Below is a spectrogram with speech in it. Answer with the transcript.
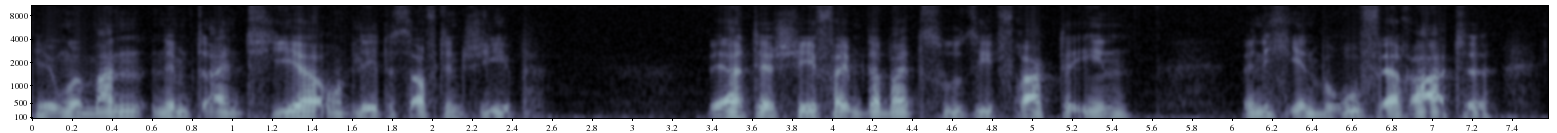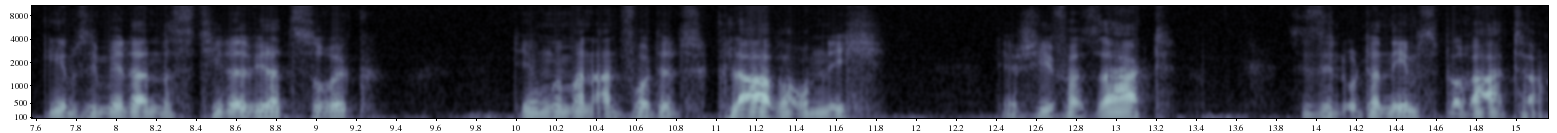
Der junge Mann nimmt ein Tier und lädt es auf den Jeep. Während der Schäfer ihm dabei zusieht, fragt er ihn, wenn ich Ihren Beruf errate, geben Sie mir dann das Tier wieder zurück? Der junge Mann antwortet, klar, warum nicht? Der Schäfer sagt, Sie sind Unternehmensberater.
